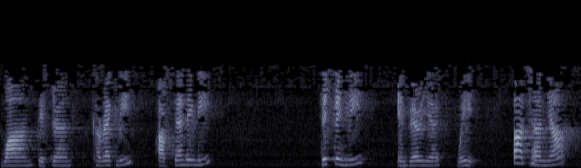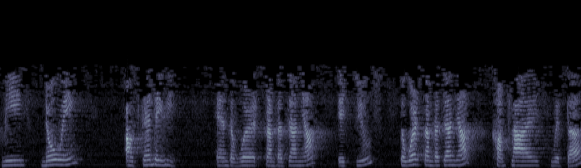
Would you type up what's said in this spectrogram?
one discerns correctly, outstandingly, distinctly in various ways. Pachanya means knowing outstandingly, and the word Sampajanya is used. The word Sampajanya complies with the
